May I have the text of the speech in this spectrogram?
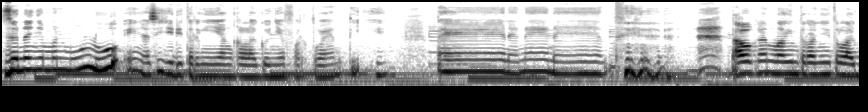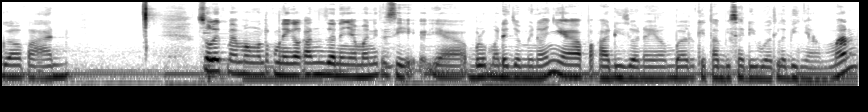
zona nyaman mulu eh gak sih? Jadi terngiang ke lagunya 420 tenenenet tahu kan lo intronya itu lagu apaan sulit memang untuk meninggalkan zona nyaman itu sih. Ya belum ada jaminannya. Apakah di zona yang baru kita bisa dibuat lebih nyaman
